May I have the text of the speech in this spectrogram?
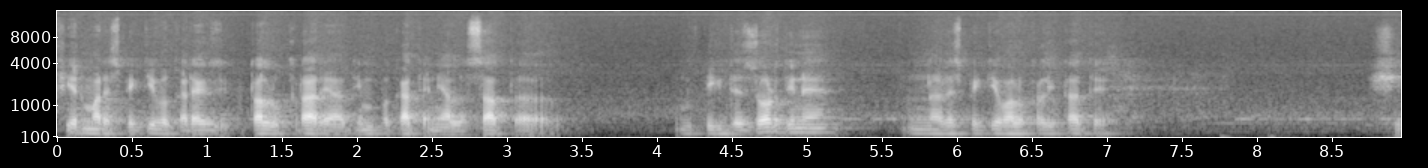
firma respectivă care a executat lucrarea, din păcate ne-a lăsat uh, un pic dezordine în respectiva localitate și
